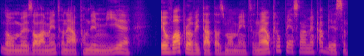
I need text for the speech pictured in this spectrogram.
o meu isolamento, né, a pandemia, eu vou aproveitar tais momentos, né? É o que eu penso na minha cabeça.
